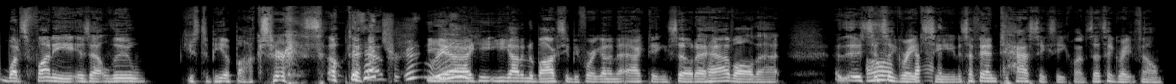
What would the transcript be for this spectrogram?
what's funny is that Lou used to be a boxer. So to Is that have- true? Yeah, he, he got into boxing before he got into acting. So to have all that, it's just Oh, a great God. scene. It's a fantastic sequence. That's a great film.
